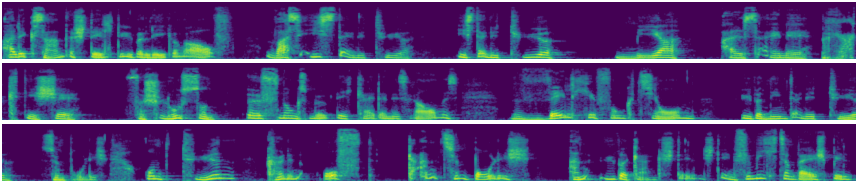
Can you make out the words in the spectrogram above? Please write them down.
Alexander stellt die Überlegung auf, was ist eine Tür? Ist eine Tür mehr als eine praktische Verschluss- und Öffnungsmöglichkeit eines Raumes? Welche Funktion übernimmt eine Tür symbolisch? Und Türen können oft ganz symbolisch an Übergangsstellen stehen. Für mich zum Beispiel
